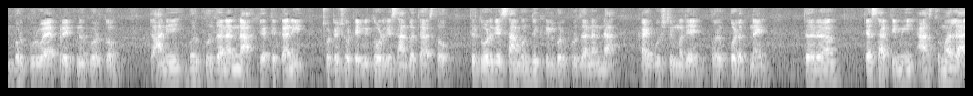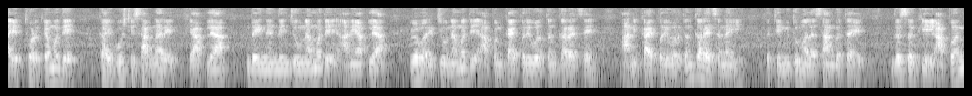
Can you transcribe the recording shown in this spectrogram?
भरपूर वेळा प्रयत्न करतो. आणि भरपूर जणांना या ठिकाणी छोटे छोटे मी तोडगे सांगत असतो. ते तोडगे सांगून देखील भरपूर जणांना काही गोष्टींमध्ये फरक पडत नाही. तर त्यासाठी मी आज तुम्हाला एक थोडक्यामध्ये काही गोष्टी सांगणार आहे की आपल्या दैनंदिन जीवनामध्ये आणि आपल्या व्यवहारिक जीवनामध्ये आपण काय परिवर्तन करायचं आहे आणि काय परिवर्तन करायचं नाही तर ते मी तुम्हाला सांगत आहे. जसं की आपण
